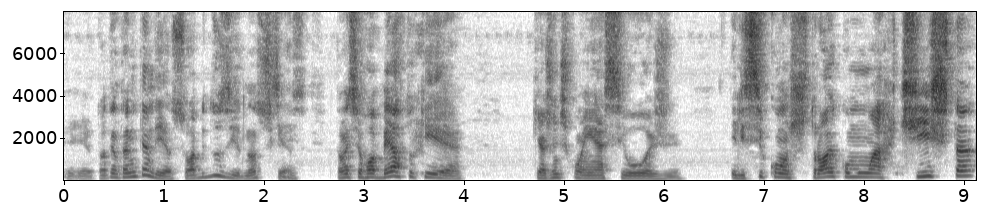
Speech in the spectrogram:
Eu estou tentando entender, eu sou abduzido, não se esqueça. Então, esse Roberto que, que a gente conhece hoje, ele se constrói como um artista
